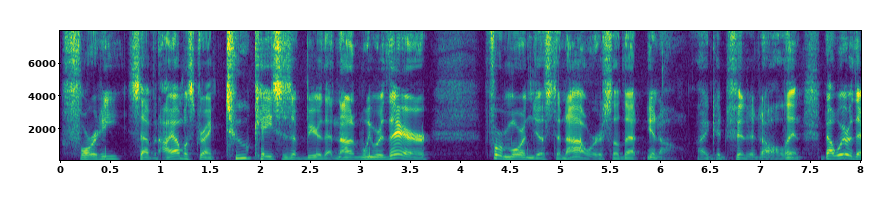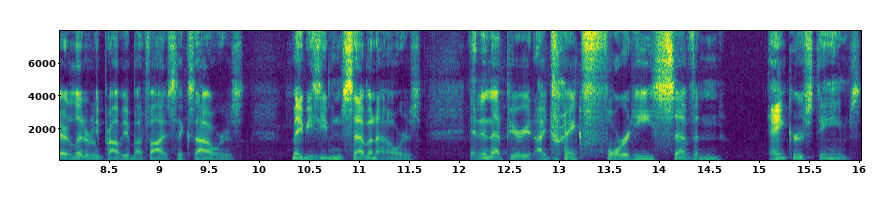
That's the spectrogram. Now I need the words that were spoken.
47. I almost drank two cases of beer that night. We were there for more than just an hour, so that, you know, I could fit it all in. Now, we were there literally probably about five, six hours, maybe even seven hours. And in that period, I drank 47 Anchor Steams.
